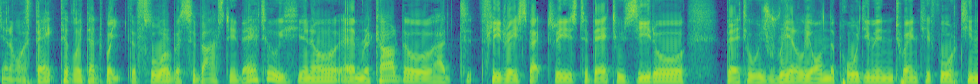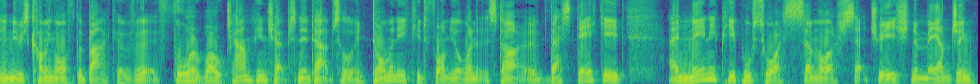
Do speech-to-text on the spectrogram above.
you know, effectively did wipe the floor with Sebastian Vettel. You know, um, Ricciardo had three race victories to Vettel zero. Vettel was rarely on the podium in 2014 and he was coming off the back of uh, four world championships and had absolutely dominated Formula One at the start of this decade. And many people saw a similar situation emerging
